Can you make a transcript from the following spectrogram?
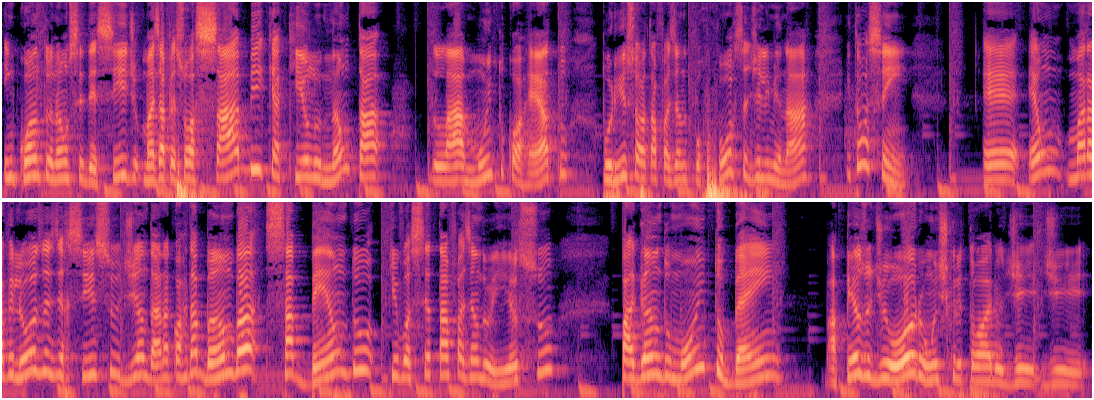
enquanto não se decide, mas a pessoa sabe que aquilo não está lá muito correto, por isso ela está fazendo por força de liminar. Então, assim, é, é um maravilhoso exercício de andar na corda bamba, sabendo que você está fazendo isso, pagando muito bem, a peso de ouro, um escritório de, de,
